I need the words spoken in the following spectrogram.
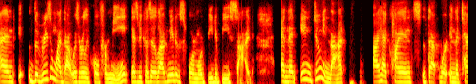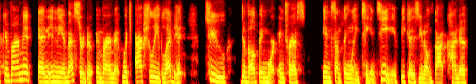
And it, the reason why that was really cool for me is because it allowed me to explore more B2B side. And then in doing that, I had clients that were in the tech environment and in the investor environment, which actually led it to developing more interest in something like TNT because, you know, that kind of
